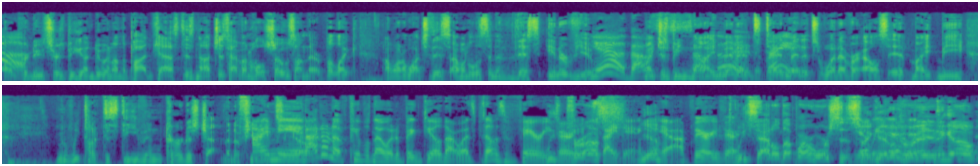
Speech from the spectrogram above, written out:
Yeah. our producers begun doing on the podcast is not just having whole shows on there, but like I want to watch this, I want to listen to this interview. Yeah, that might just be so nine good. minutes, ten Right. minutes, whatever else it might be. I mean, we talked to Steven Curtis Chapman a few I weeks mean, ago. I don't know if people know what a big deal that was, but that was very, very exciting. yeah. very, very. we saddled up our horses Yeah, like we we were ready to go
